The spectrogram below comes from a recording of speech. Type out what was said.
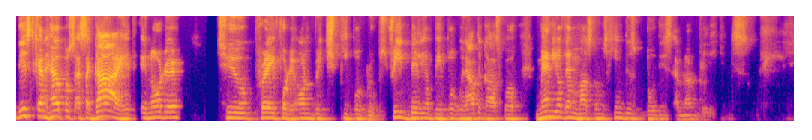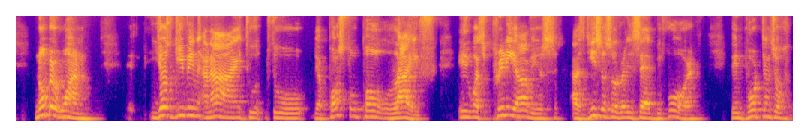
this can help us as a guide in order to pray for the unreached people groups. Three billion people without the gospel, many of them Muslims, Hindus, Buddhists, and non religions. Number one, just giving an eye to, to the Apostle Paul life, it was pretty obvious, as Jesus already said before, the importance of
